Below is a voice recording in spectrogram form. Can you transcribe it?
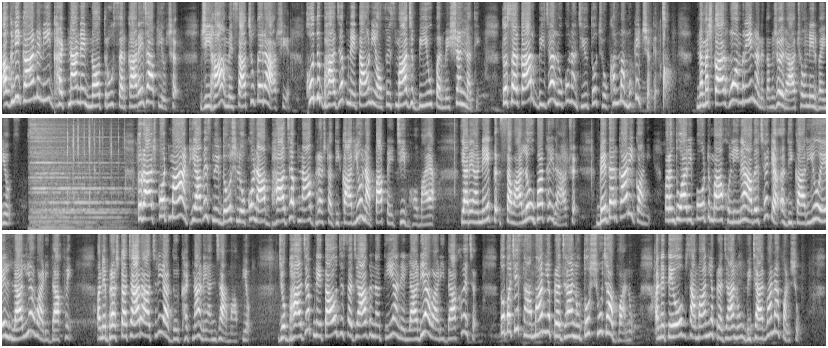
દુર્ઘટનાને નોતરું સરકારે જ આપ્યું છે. જી હા, અમે સાચું કહી રહ્યા છીએ. ખુદ ભાજપ નેતાઓની ઓફિસમાં જ બીયુ પરમિશન નથી. તો સરકાર બીજા લોકોના જીવ તો જોખમમાં મૂકી જ શકે છે. નમસ્કાર, હું અમરીન અને તમે જોઈ રહ્યા છો નિર્ભય ન્યૂઝ. તો રાજકોટમાં અઠ્યાવીસ નિર્દોષ લોકોના ભાજપના ભ્રષ્ટ અધિકારીઓના પાપે જીવ હોમાયા. ત્યારે અનેક સવાલો ઊભા થઈ રહ્યા છે. બેદરકારી કોની? પરંતુ આ રિપોર્ટમાં ખુલીને આવે છે કે અધિકારીઓએ લાલિયાવાડી દાખવી અને ભ્રષ્ટાચાર આચરી આ દુર્ઘટનાને અંજામ આપ્યો. જો ભાજપ નેતાઓ જ સજાગ નથી અને લાડિયાવાડી દાખવે છે, તો પછી સામાન્ય પ્રજાનું તો શું જાપવાનું અને તેઓ સામાન્ય પ્રજાનું વિચારવાના પણ શું?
